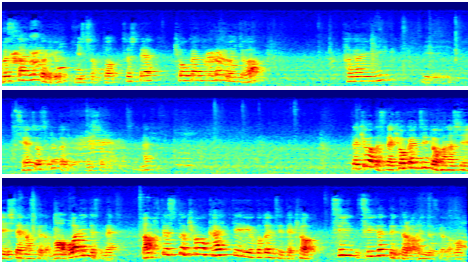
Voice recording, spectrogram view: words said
を述べ伝えるというミッションとそして教会の中においては互いに成長するというミッションがありますよね。で今日はですね教会についてお話ししていますけども終わりにですねバプテスト教会っていうことについて今日ついついでって言ったら悪いんですけども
